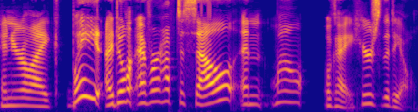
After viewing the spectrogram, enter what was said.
And you're like, wait, I don't ever have to sell? And well, okay, here's the deal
